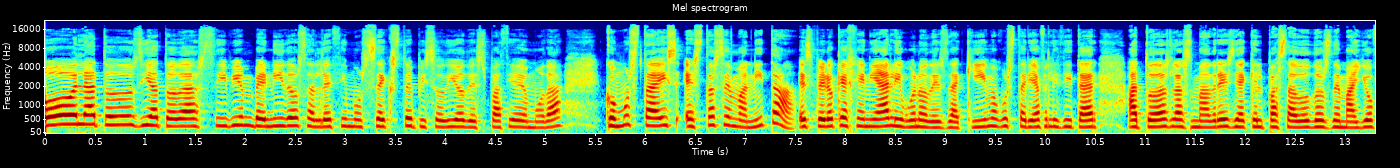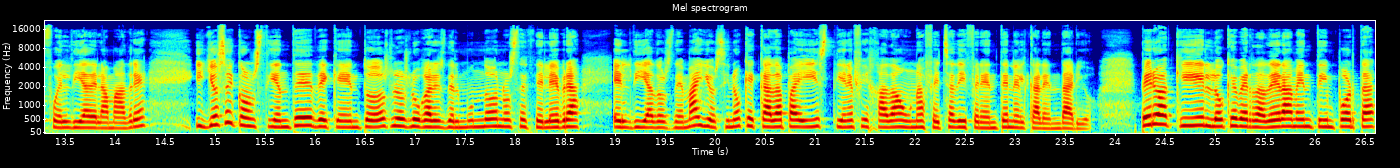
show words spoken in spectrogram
Hola a todos y a todas y bienvenidos al décimo sexto episodio de Espacio de Moda. ¿Cómo estáis esta semanita? Espero que genial y bueno, desde aquí me gustaría felicitar a todas las madres ya que el pasado 2 de mayo fue el Día de la Madre y yo soy consciente de que en todos los lugares del mundo no se celebra el día 2 de mayo, sino que cada país tiene fijada una fecha diferente en el calendario. Pero aquí lo que verdaderamente importa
